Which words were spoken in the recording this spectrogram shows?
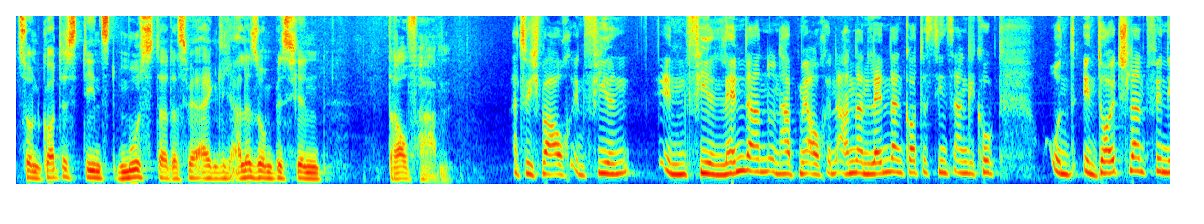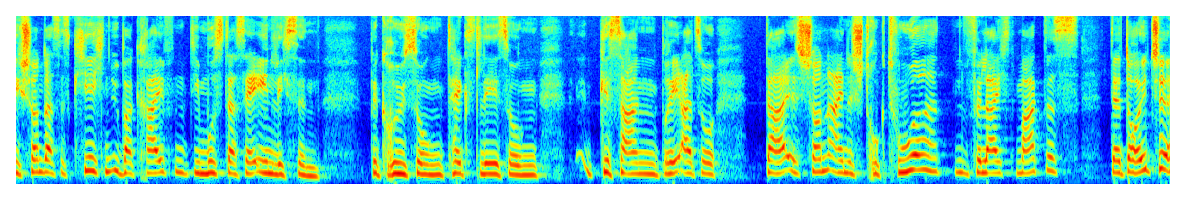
so ein Gottesdienstmuster, das wir eigentlich alle so ein bisschen drauf haben? Also ich war auch in vielen, in vielen Ländern und habe mir auch in anderen Ländern Gottesdienst angeguckt. Und in Deutschland finde ich schon, dass es kirchenübergreifend die Muster sehr ähnlich sind. Begrüßung, Textlesung, Gesang, also da ist schon eine Struktur. Vielleicht mag das der Deutsche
